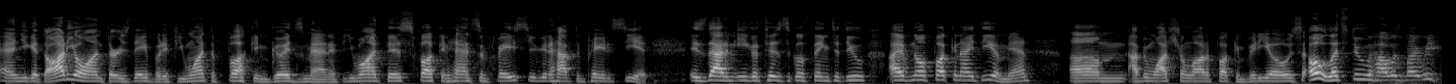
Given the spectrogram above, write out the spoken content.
and you get the audio on Thursday, but if you want the fucking goods, man, if you want this fucking handsome face, you're gonna have to pay to see it. Is that an egotistical thing to do? I have no fucking idea, man. Um, I've been watching a lot of fucking videos. Oh, let's do how was my week?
